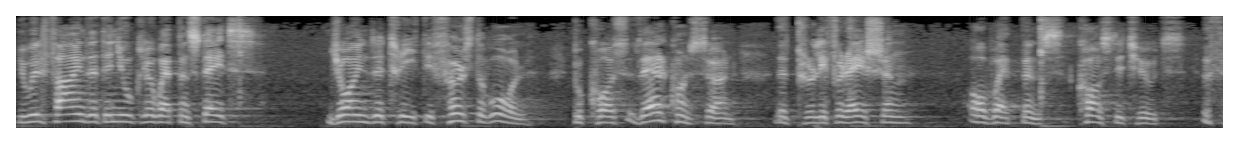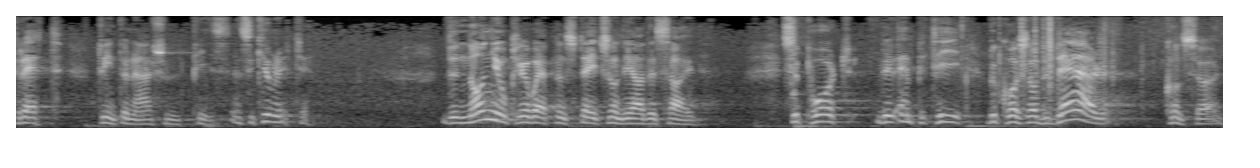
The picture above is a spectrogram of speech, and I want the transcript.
you will find that the nuclear weapon states joined the treaty first of all because they're concerned that proliferation of weapons constitutes a threat to international peace and security. The non nuclear weapon states, on the other side, support the NPT because of their concern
